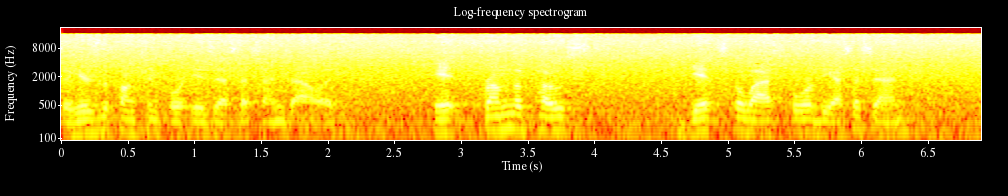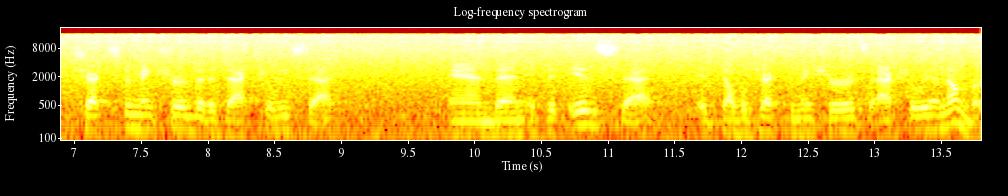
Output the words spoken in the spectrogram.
So here's the function for is SSN valid. It, from the post, gets the last four of the SSN, checks to make sure that it's actually set, and then if it is set, it double checks to make sure it's actually a number.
